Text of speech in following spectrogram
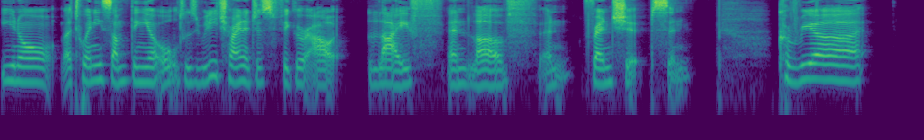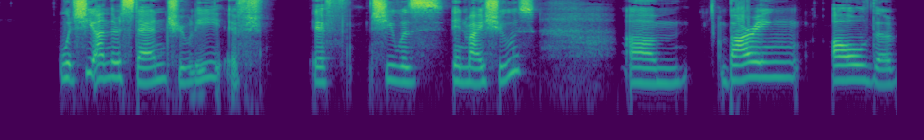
you know, a 20 something year old who's really trying to just figure out life and love and friendships and career would she understand truly if if she was in my shoes? Um barring all the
